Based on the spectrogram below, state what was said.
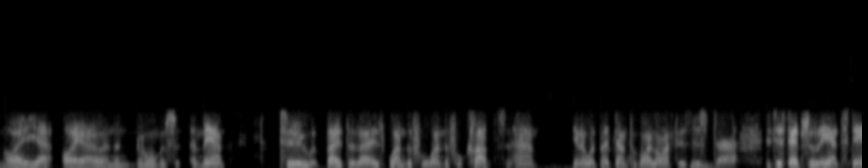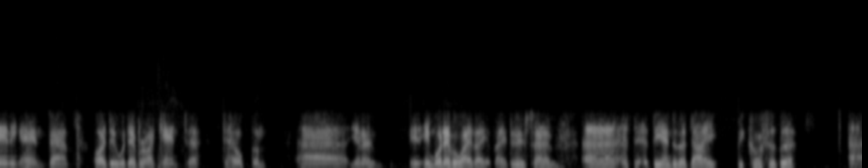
Mm. I uh, I owe an enormous amount to both of those wonderful, wonderful clubs. Um, you know what they've done for my life is mm. just uh, is just absolutely outstanding, and uh, I do whatever I can to to help them. Uh, you know, in, in whatever way they, they do. So mm. uh, at, the, at the end of the day, because of the uh,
